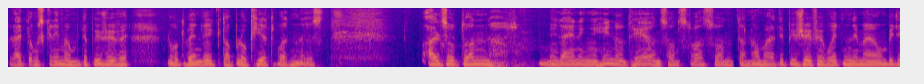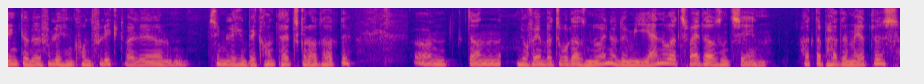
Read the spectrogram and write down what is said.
Leitungsgremium der Bischöfe notwendig, da blockiert worden ist. Also dann mit einigen hin und her und sonst was. Und dann haben wir, die Bischöfe wollten nicht mehr unbedingt einen öffentlichen Konflikt, weil er einen ziemlichen Bekanntheitsgrad hatte. Und dann November 2009 und im Januar 2010 hat der Pater Mertes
